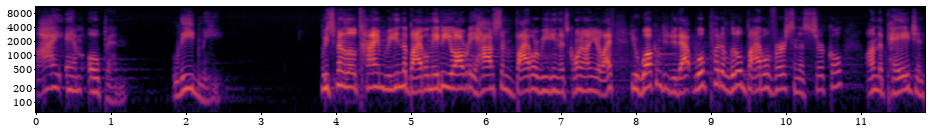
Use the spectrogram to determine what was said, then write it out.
I am open. Lead me. We'd spend a little time reading the Bible. Maybe you already have some Bible reading that's going on in your life. You're welcome to do that. We'll put a little Bible verse in a circle on the page, and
